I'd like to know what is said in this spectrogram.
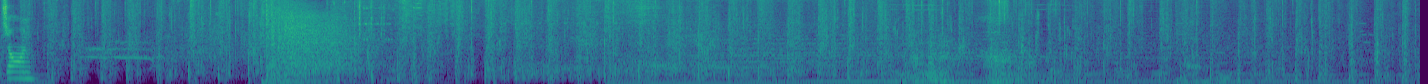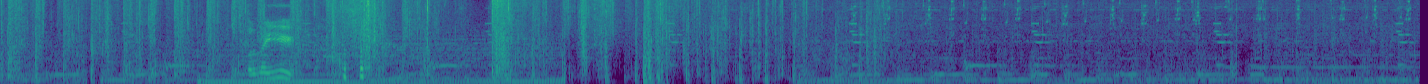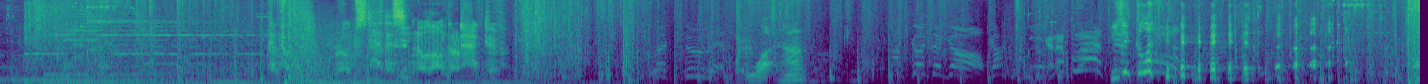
John. Rogue status no longer active. What, huh? Use a glare! Hold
